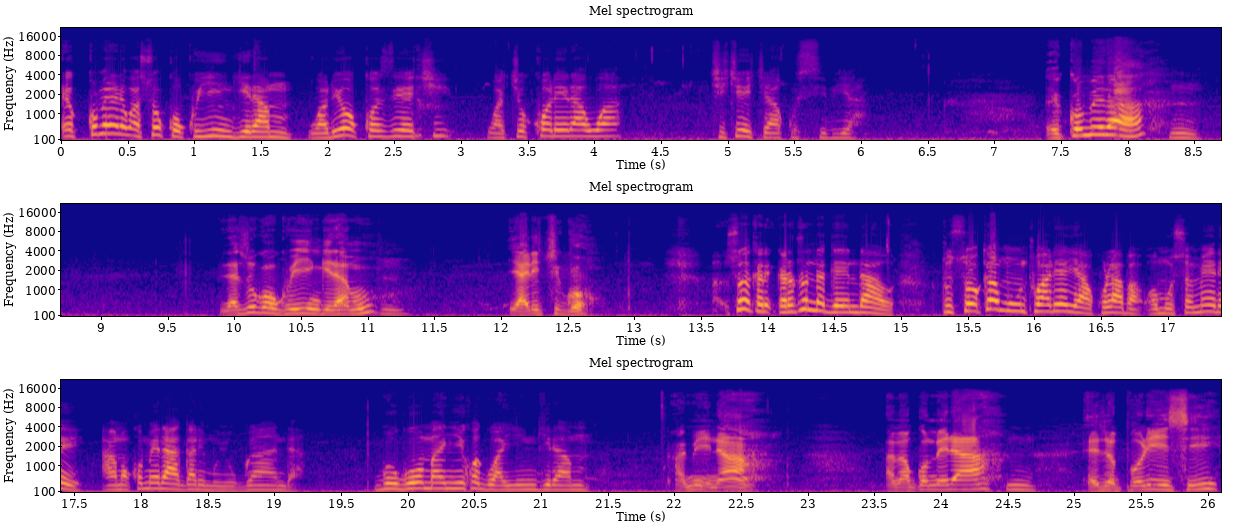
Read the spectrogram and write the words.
ekkomera lyewasooka okuyingiramu wali okoze eki wakikolerawa kiki ekyakusibya? Ekkomera Mm. nasooka okuyingiramu yali kigo. So kati tundagenda awo. Tusooke omuntu ali eyo akulaba omusomere amakomera agali mu uganda. Gwe gwomanyiko gwayingiramu. Amiina amakomera Mm. ezo poliisi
